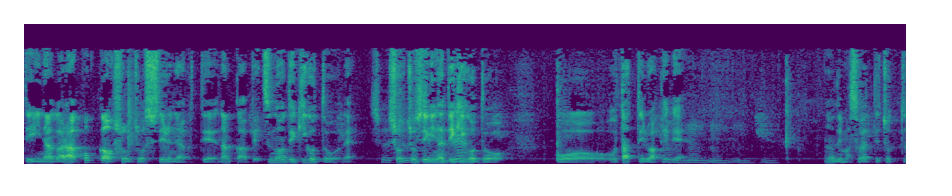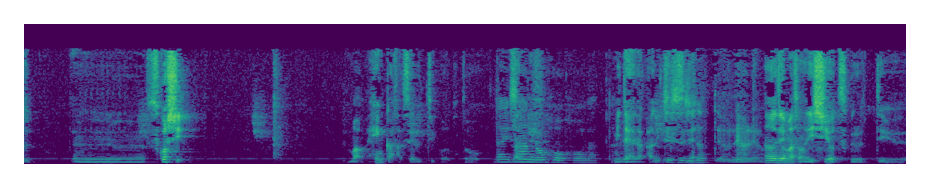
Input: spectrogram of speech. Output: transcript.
ていながら国歌を象徴してるんじゃなくてなんか別の出来事をね象象徴徴的な出来事をこう歌ってるわけで、なのでまあそうやってちょっとうーん少し、まあ、変化させるっていうこと第三の方法だった、ね、みたいな感じですね。だったよねあれは。なのでまあその石を作るっていう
